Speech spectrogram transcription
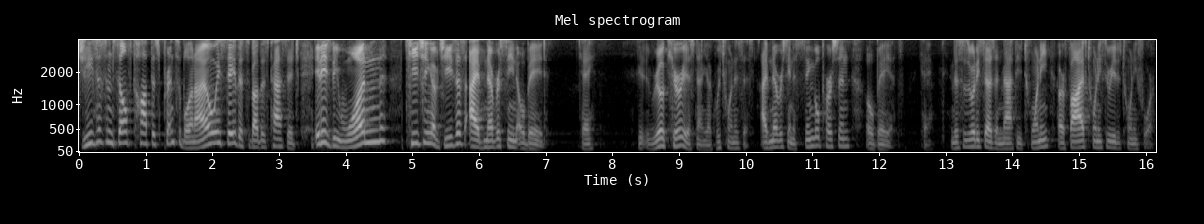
Jesus himself taught this principle, and I always say this about this passage. It is the one teaching of Jesus I have never seen obeyed. Okay? Real curious now. You're like, which one is this? I've never seen a single person obey it. Okay. And this is what he says in Matthew 20 or 5, 23 to 24.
